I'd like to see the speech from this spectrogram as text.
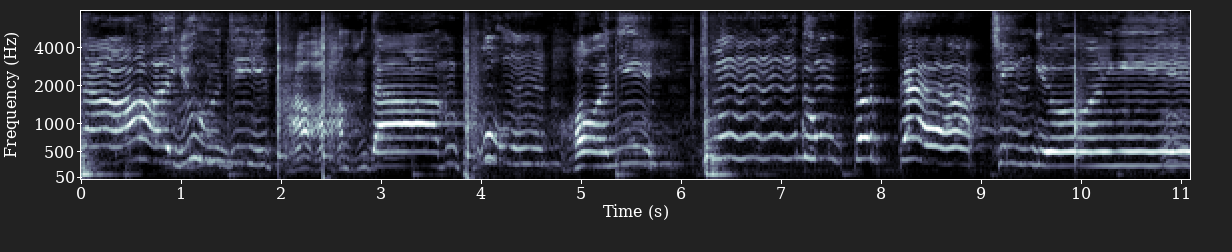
야유지 담담 풍헌이 진경이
